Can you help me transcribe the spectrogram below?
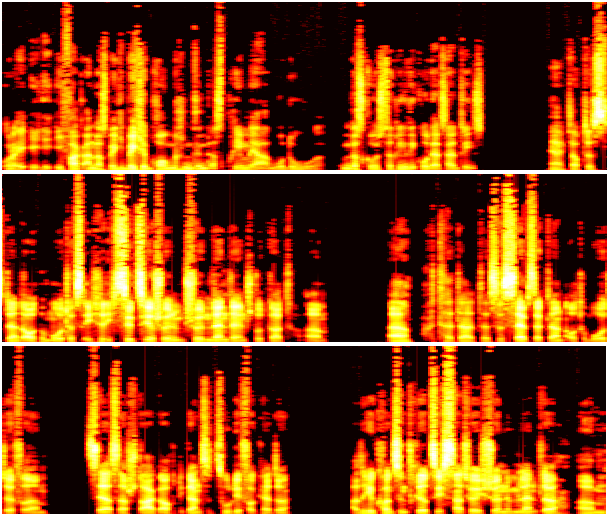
oder ich, ich, ich frage anders, welche, welche Branchen sind das primär, wo du das größte Risiko derzeit siehst? Ja, ich glaube, das ist der Automotives. Ich, ich sitze hier schön im schönen Ländler in Stuttgart. Ähm, äh, da, da, das ist selbsterklärend. Automotive, ähm, sehr, sehr stark, auch die ganze Zulieferkette. Also hier konzentriert sich es natürlich schön im Ländle. Ähm,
